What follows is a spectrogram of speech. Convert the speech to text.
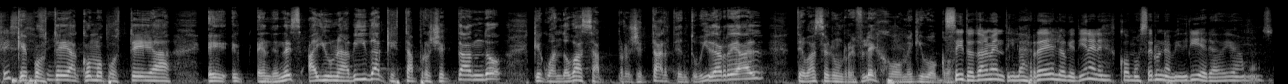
Sí, sí, ¿Qué sí, postea? ¿Cómo postea? Eh, eh, ¿Entendés? Hay una vida que está proyectando que cuando vas a proyectarte en tu vida real, te va a hacer un reflejo, ¿o ¿me equivoco? Sí, totalmente. Y las redes lo que tienen es como ser una vidriera, digamos.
